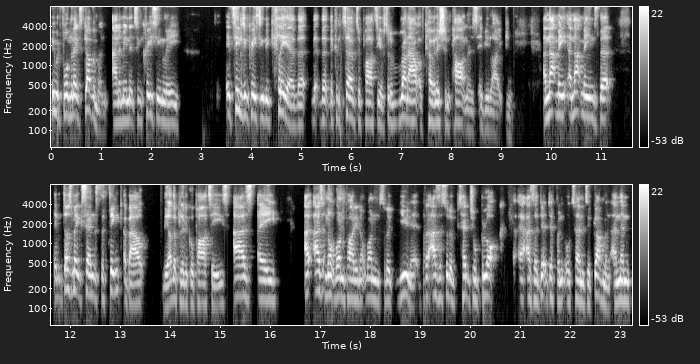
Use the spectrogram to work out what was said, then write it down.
who would form the next government. And I mean, it's increasingly, it seems increasingly clear that, that, that the Conservative Party have sort of run out of coalition partners, if you like, and that mean and that means that it does make sense to think about the other political parties as a as not one party, not one sort of unit, but as a sort of potential block, as a different alternative government. And then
